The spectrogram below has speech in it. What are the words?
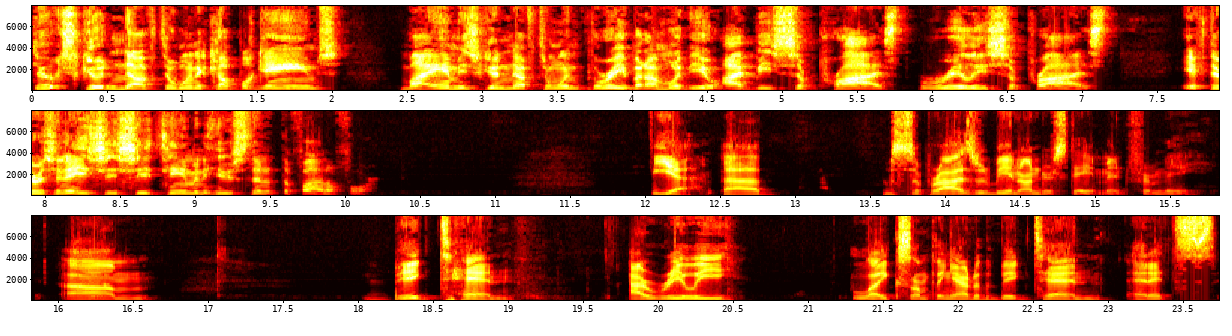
Duke's good enough to win a couple games. Miami's good enough to win three, but I'm with you. I'd be surprised, really surprised, if there's an ACC team in Houston at the Final Four. Yeah, uh, surprise would be an understatement for me. Um, Big Ten, I really like something out of the Big Ten, and it's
